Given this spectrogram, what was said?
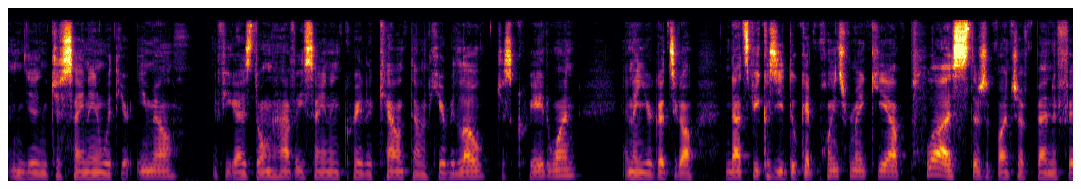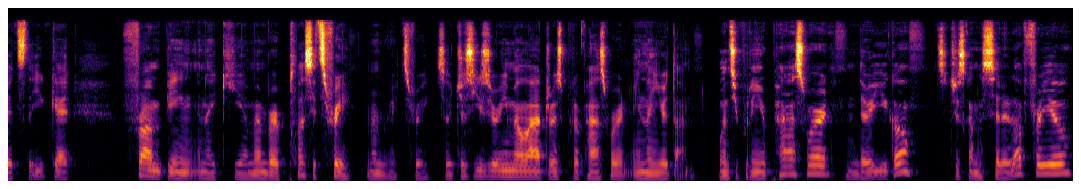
and then just sign in with your email. If you guys don't have a sign in create account down here below, just create one and then you're good to go. And that's because you do get points from IKEA. Plus there's a bunch of benefits that you get from being an IKEA member. Plus, it's free. Remember, it's free. So just use your email address, put a password, and then you're done. Once you put in your password, there you go. It's just gonna set it up for you.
